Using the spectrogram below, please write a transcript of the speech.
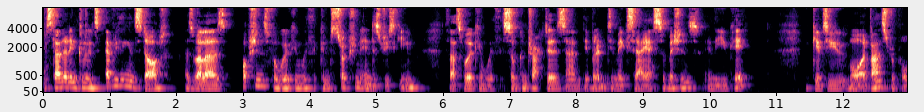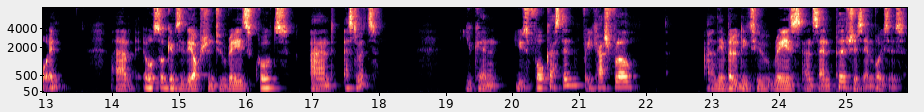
The standard includes everything in Start, as well as options for working with the construction industry scheme. So that's working with subcontractors and the ability to make CIS submissions in the UK. It gives you more advanced reporting. Um, it also gives you the option to raise quotes and estimates. You can use forecasting for your cash flow, and the ability to raise and send purchase invoices.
